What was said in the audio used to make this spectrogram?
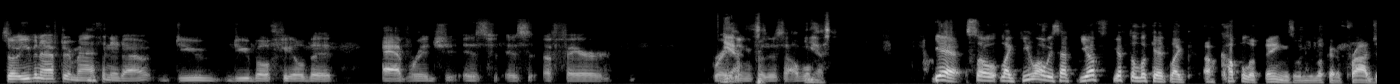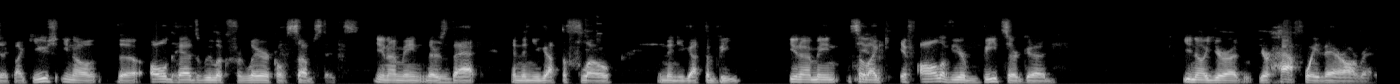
So even after mathing it out, do you do you both feel that average is is a fair rating Yes. for this album? yes. Yeah, so like you always have you have you have to look at like a couple of things when you look at a project. Like you you know the old heads we look for lyrical substance. You know what I mean? There's that, and then you got the flow, and then you got the beat. You know what I mean? So Yeah. like if all of your beats are good, you know you're you're halfway there already.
